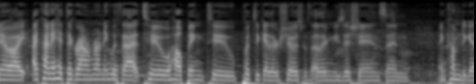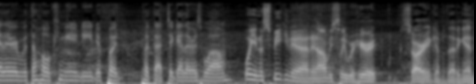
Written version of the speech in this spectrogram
know I, I kind of hit the ground running with that too, helping to put together shows with other musicians and and come together with the whole community to put put that together as well. Well, you know, speaking of that, and obviously we're here at. Sorry, I got that again.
